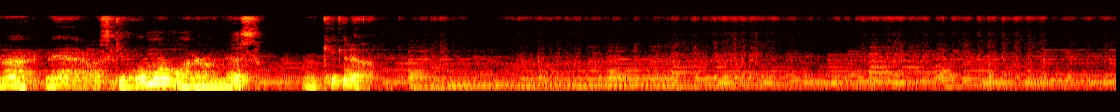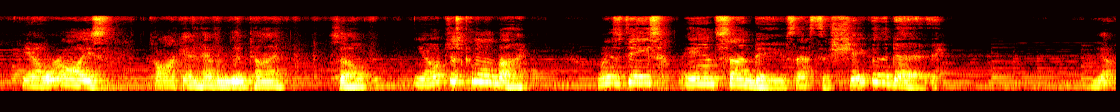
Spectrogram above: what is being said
Alright, now let's get a little more water on this. Kick it up. Yeah, we're always talking, having a good time. So, you know, just come on by. Wednesdays and Sundays. That's the shape of the day. Yep.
